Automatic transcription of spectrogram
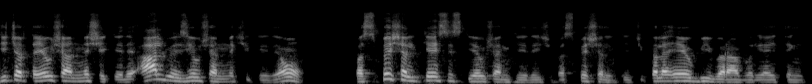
دي چرته یو شان نشي کېدی الویز یو شان نشي کېدی او په سپیشل کیسز کې یو شان کېدی شي په سپیشل کې چې کله ای او بی برابر یا آی تھنک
